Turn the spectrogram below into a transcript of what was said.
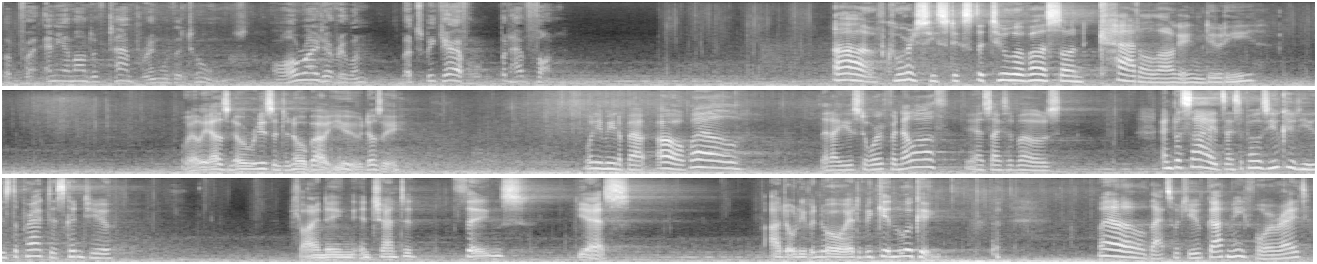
Look for any amount of tampering with the tombs. All right, everyone. Let's be careful, but have fun. Ah, of course he sticks the two of us on cataloging duty. Well, he has no reason to know about you, does he? What do you mean about. Oh, well. That I used to work for Neloth? Yes, I suppose. And besides, I suppose you could use the practice, couldn't you? Finding enchanted things? Yes. I don't even know where to begin looking. Well, that's what you've got me for, right?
